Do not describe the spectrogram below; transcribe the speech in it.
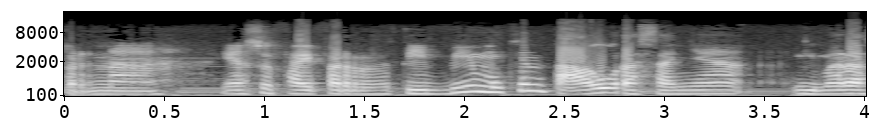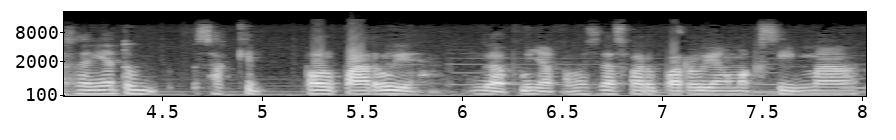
pernah yang survivor TB mungkin tahu rasanya gimana rasanya tuh sakit paru-paru ya. Nggak punya kapasitas paru-paru yang maksimal.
